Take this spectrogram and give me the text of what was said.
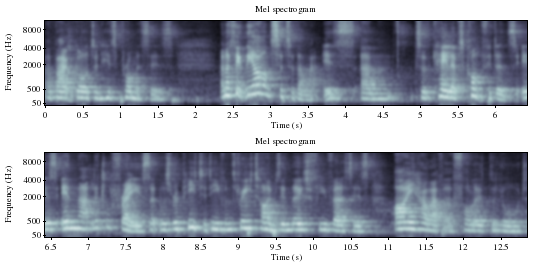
about God and his promises. And I think the answer to that is, um, to Caleb's confidence, is in that little phrase that was repeated even three times in those few verses I, however, followed the Lord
